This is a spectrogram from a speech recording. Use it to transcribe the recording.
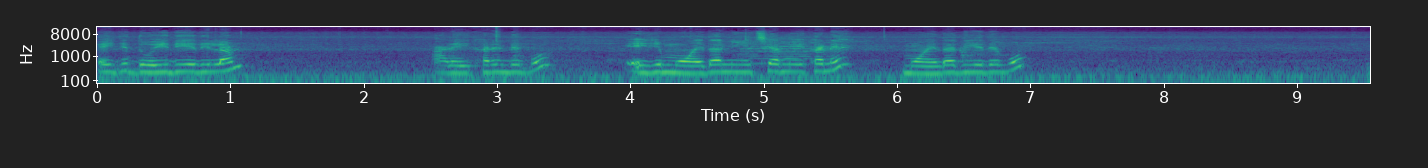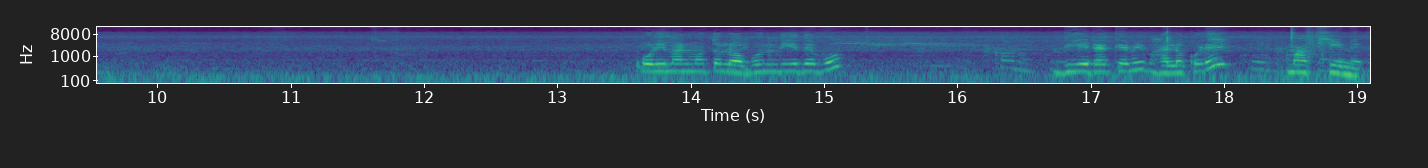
এই যে দই দিয়ে দিলাম। আর এইখানে দেব এই যে ময়দা নিয়েছি আমি এখানে, ময়দা দিয়ে দেব। পরিমাণ মতো লবণ দিয়ে দেব। দিয়ে এটাকে আমি ভালো করে মাখিয়ে নেব।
